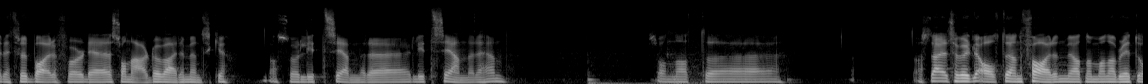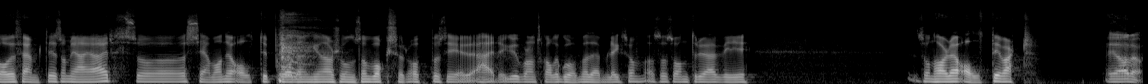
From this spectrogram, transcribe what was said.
rett og slett bare for det sånn er det å være menneske. Altså litt senere, litt senere hen. Sånn at eh, Altså Det er selvfølgelig alltid den faren med at når man har blitt over 50, som jeg er, så ser man jo alltid på den generasjonen som vokser opp og sier 'herregud, hvordan skal det gå med dem', liksom. Altså Sånn tror jeg vi Sånn har det alltid vært. Ja da.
